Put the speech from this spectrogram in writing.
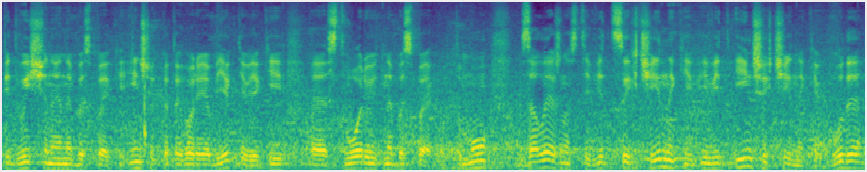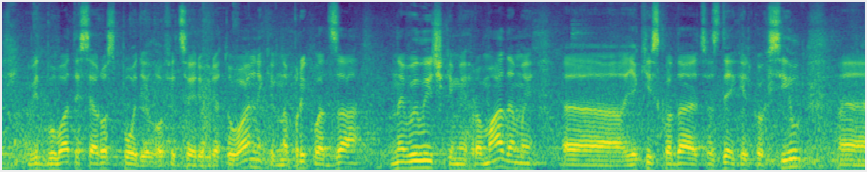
підвищеної небезпеки, інших категорій об'єктів, які е, створюють небезпеку. Тому в залежності від цих чинників і від інших чинників буде відбуватися розподіл офіцерів-рятувальників, наприклад, за невеличкими громадами, е, які складаються з декількох сіл, е,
